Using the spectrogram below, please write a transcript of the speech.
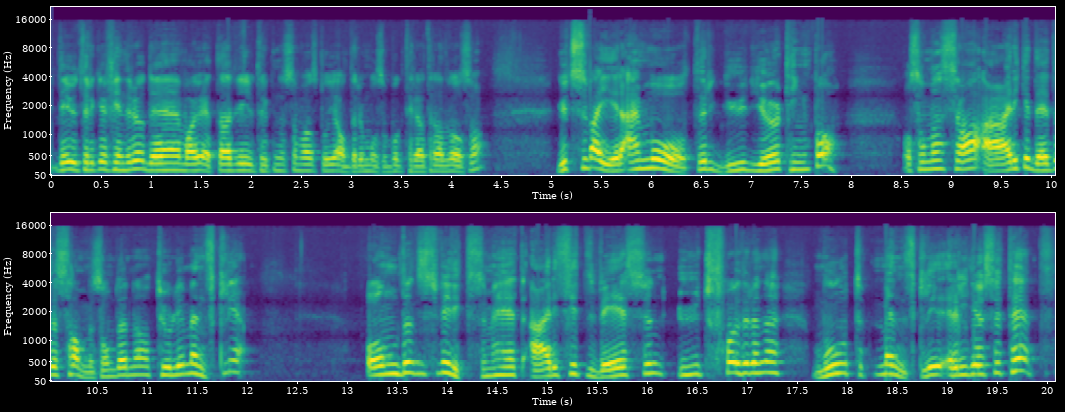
det uttrykket finner du. Det var jo et av de uttrykkene som sto i 2. Mosebok 33 også. Guds veier er måter Gud gjør ting på. Og som han sa, er ikke det det samme som det naturlige menneskelige. Åndens virksomhet er i sitt vesen utfordrende mot menneskelig religiøsitet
